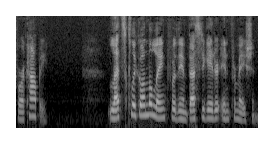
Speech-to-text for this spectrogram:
for a copy. Let's click on the link for the investigator information.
